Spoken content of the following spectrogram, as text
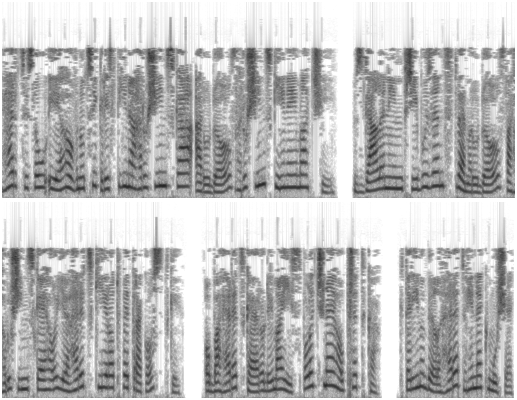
Herci jsou i jeho vnuci Kristýna Hrušínská a Rudolf Hrušínský nejmladší. Vzdáleným příbuzenstvem Rudolfa Hrušínského je herecký rod Petra Kostky. Oba herecké rody mají společného předka, kterým byl herec Hinek Mušek.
